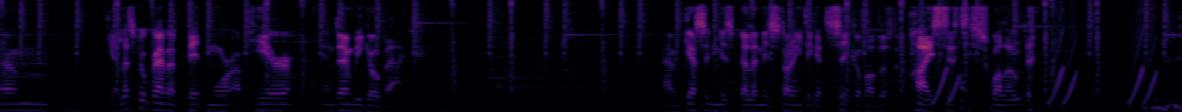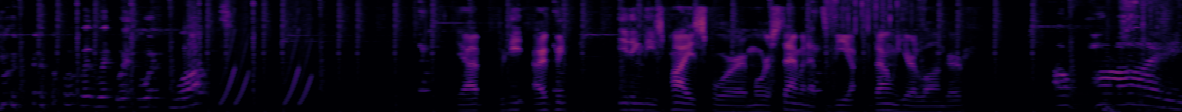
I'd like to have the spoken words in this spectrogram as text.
Um, yeah, let's go grab a bit more up here, and then we go back. I'm guessing Miss Bellamy is starting to get sick of all of the pies that she swallowed. wait, wait, wait, wait, what? yeah, we need, I've been eating these pies for more stamina to be down here longer. A pie!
